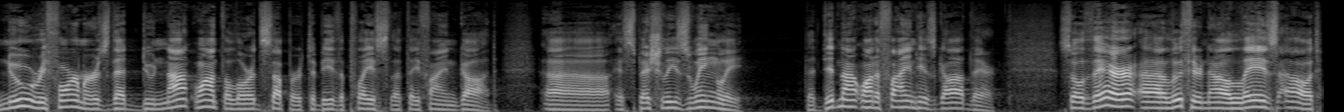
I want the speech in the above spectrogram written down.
new reformers that do not want the Lord's Supper to be the place that they find God, uh, especially Zwingli, that did not want to find his God there. So there, uh, Luther now lays out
